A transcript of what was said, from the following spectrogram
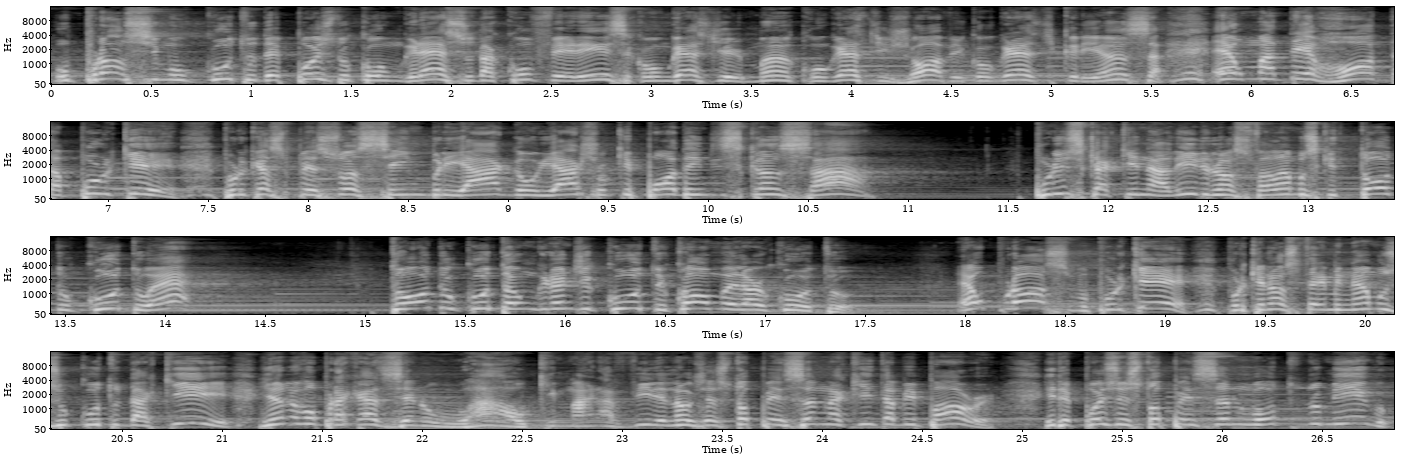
o próximo culto depois do congresso, da conferência, congresso de irmã, congresso de jovem, congresso de criança, é uma derrota. Por quê? Porque as pessoas se embriagam e acham que podem descansar. Por isso que aqui na Lírio nós falamos que todo culto é todo culto é um grande culto. E qual é o melhor culto? É o próximo, por quê? Porque nós terminamos o culto daqui e eu não vou para casa dizendo, uau, que maravilha, não, já estou pensando na quinta B-Power, e depois eu estou pensando no outro domingo,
